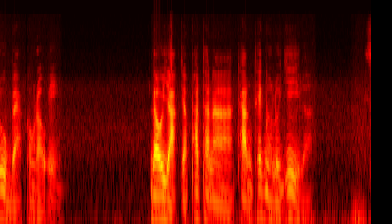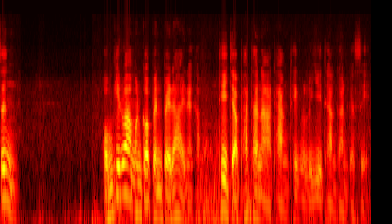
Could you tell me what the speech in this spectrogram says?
รูปแบบของเราเอง เราอยากจะพัฒนาทางเทคโนโลยีเหรอซึ่งผมคิดว่ามันก็เป็นไปได้นะครับ ที่จะพัฒนาทางเทคโนโลยีทางการเกษตร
